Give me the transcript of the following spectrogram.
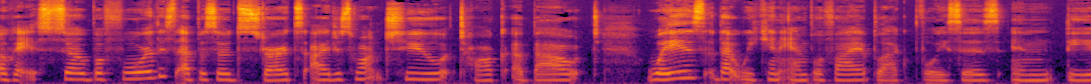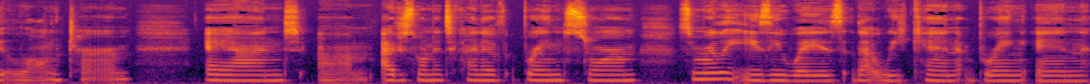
Okay, so before this episode starts, I just want to talk about ways that we can amplify Black voices in the long term. And um, I just wanted to kind of brainstorm some really easy ways that we can bring in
